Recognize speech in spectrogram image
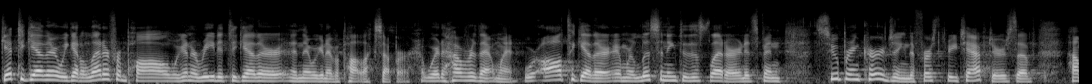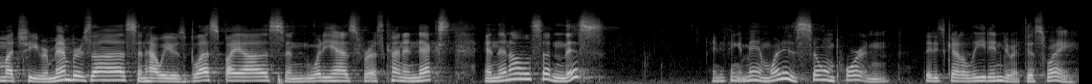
get together. We got a letter from Paul. We're going to read it together, and then we're going to have a potluck supper. where, however that went. We're all together, and we're listening to this letter, and it's been super encouraging. The first three chapters of how much he remembers us, and how he was blessed by us, and what he has for us, kind of next. And then all of a sudden, this. And you think, man, what is so important that he's got to lead into it this way.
